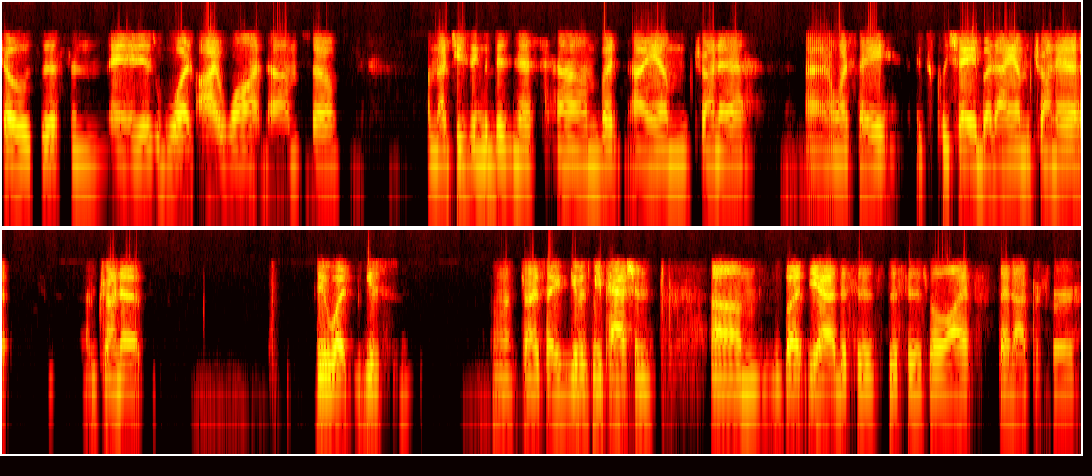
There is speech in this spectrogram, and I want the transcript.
chose this, and, and it is what I want. Um, so I'm not choosing the business, um, but I am trying to. I don't want to say it's cliche, but I am trying to. I'm trying to do what gives. I'm trying to say gives me passion. Um, but yeah, this is this is the life that I prefer.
